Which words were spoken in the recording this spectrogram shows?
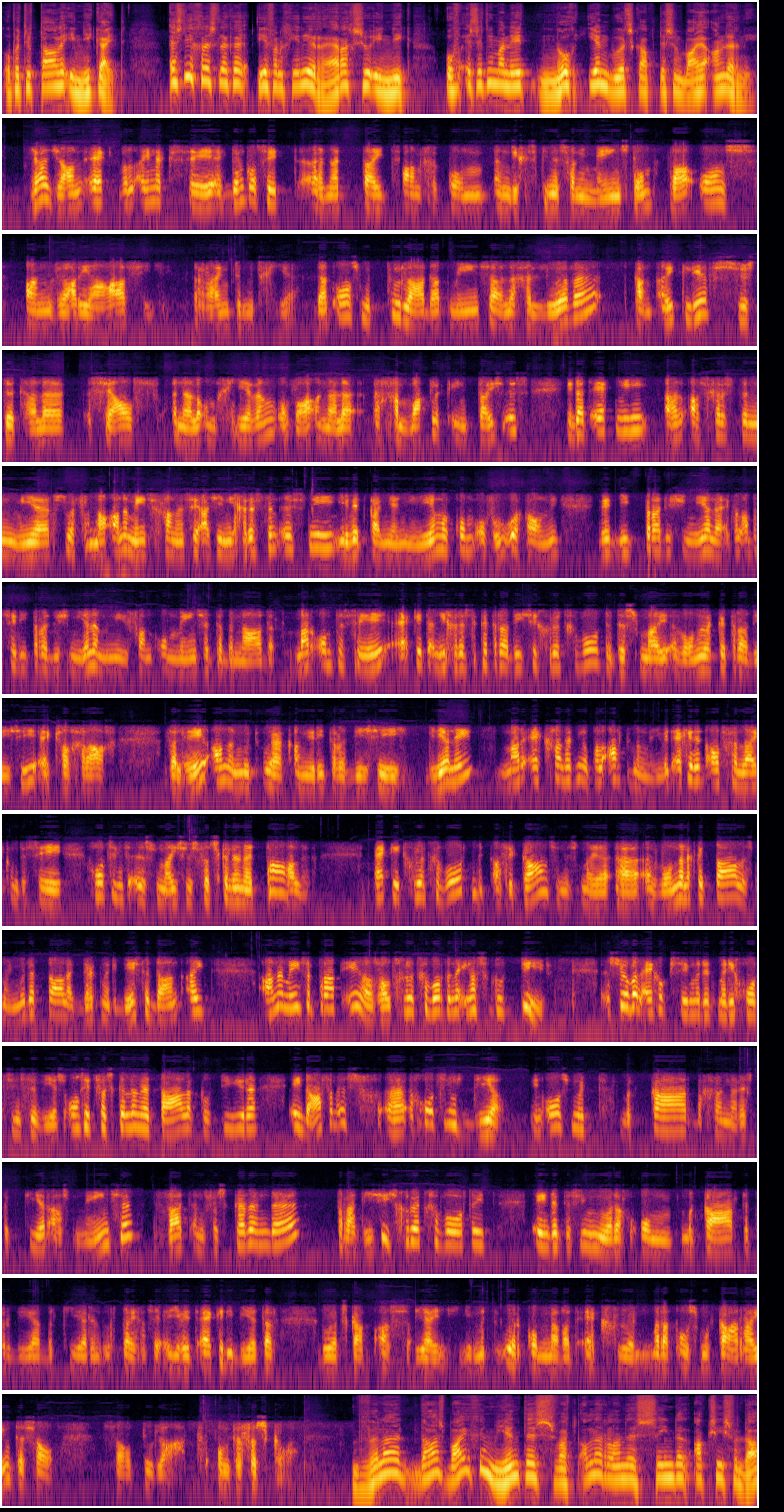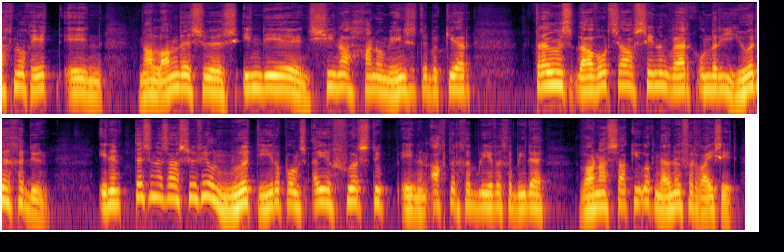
op 'n totale uniekheid. Is die Christelike evangelie regtig so uniek of is dit nie maar net nog een boodskap tussen baie ander nie? Ja, Jan, ek wil eintlik sê ek dink ons het in 'n tyd aangekom in die geskiedenis van die mensdom waar ons aan variasie ruimte moet gee. Dat ons moet toelaat dat mense hulle gelowe kan uitleef soos dit hulle self in hulle omgewing of waarin hulle gemaklik en tuis is en dat ek nie as, as Christen meer so van na ander mense gaan en sê as jy nie Christen is nie, jy weet kan jy nie hemel kom of hoe ook al nie, weet die tradisionele, ek wil amper sê die tradisionele manier van om mense te benader. Maar om te sê ek het in die Christelike tradisie groot geword, dit is my 'n wonderlike tradisie. Ek sal graag wil hê ander moet ook aan hierdie tradisie deel hê maar ek gaan dit nie op hulle afdwing nie. Jy weet ek het dit al gelyk om te sê godsdienst is vir my soos verskillende tale. Ek het groot geword met Afrikaans en dit is my 'n uh, 'n wonderlike taal, is my moedertaal. Ek druk met die beste daan uit. Ander mense praat Engels, hulle het groot geword in 'n Engelse kultuur. So wil ek ook sê met dit met die godsdienste wees. Ons het verskillende tale, kulture en daarvan is uh, godsdienst deel en ons moet mekaar begin respekteer as mense wat in verskillende tradisies groot geword het en dit is nie nodig om mekaar te probeer bekeer en oortuig en sê jy weet ek het die beter boodskap as jy jy moet oorkom na wat ek glo maar dat ons mekaar ruimte sal sal toelaat om te verskil. Wille daar's baie gemeentes wat allerlei sending aksies vandag nog het en na lande soos Indië en China gaan om mense te bekeer. Trouwens daar word self sendingwerk onder die Jode gedoen. En intussen is daar soveel nood hier op ons eie voorstoep en in agtergeblewe gebiede waarna Sakkie ook nou-nou verwys het.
